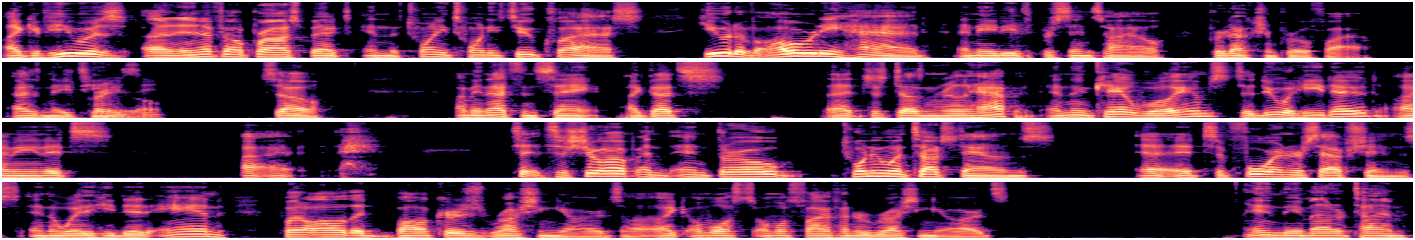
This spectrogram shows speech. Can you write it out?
like if he was an NFL prospect in the 2022 class, he would have already had an 80th percentile production profile as an 18 year old. So, I mean, that's insane. Like that's that just doesn't really happen. And then Caleb Williams to do what he did, I mean, it's uh, to to show up and and throw 21 touchdowns uh, it's a four interceptions in the way that he did, and put all the bonkers rushing yards, uh, like almost almost 500 rushing yards, in the amount of time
